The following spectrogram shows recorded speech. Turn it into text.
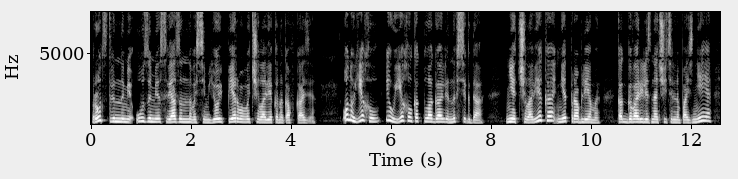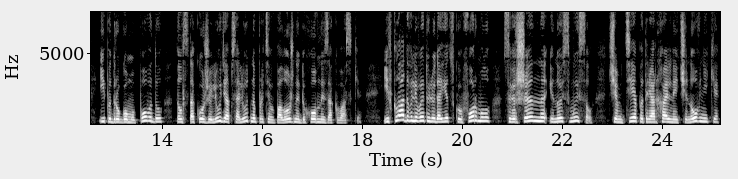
родственными узами, связанного семьей первого человека на Кавказе. Он уехал, и уехал, как полагали, навсегда. Нет человека — нет проблемы — как говорили значительно позднее, и по другому поводу толстокожие люди абсолютно противоположной духовной закваске, и вкладывали в эту людоедскую формулу совершенно иной смысл, чем те патриархальные чиновники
